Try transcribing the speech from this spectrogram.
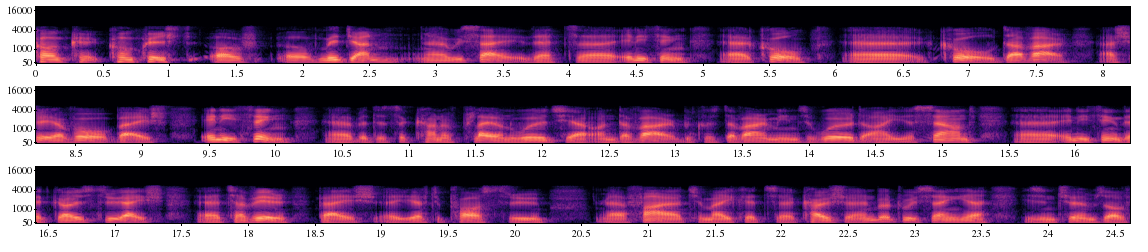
the conquest of, of Midian, uh, we say that uh, anything uh, called uh, called davar asher ba'esh, anything, uh, but it's a kind of play on words here on davar because davar means a word, i.e. a sound, uh, anything that goes through aish, tavir ba'esh, you have to pass through uh, fire to make it uh, kosher. And what we're saying here is in terms of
